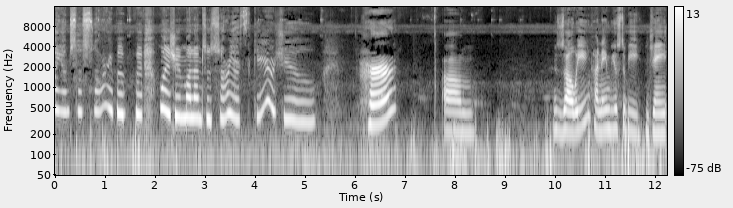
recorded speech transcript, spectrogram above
I am so sorry, baby. Why mom? I'm so sorry. I scared you. Her, um, Zoe. Her name used to be Jane,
